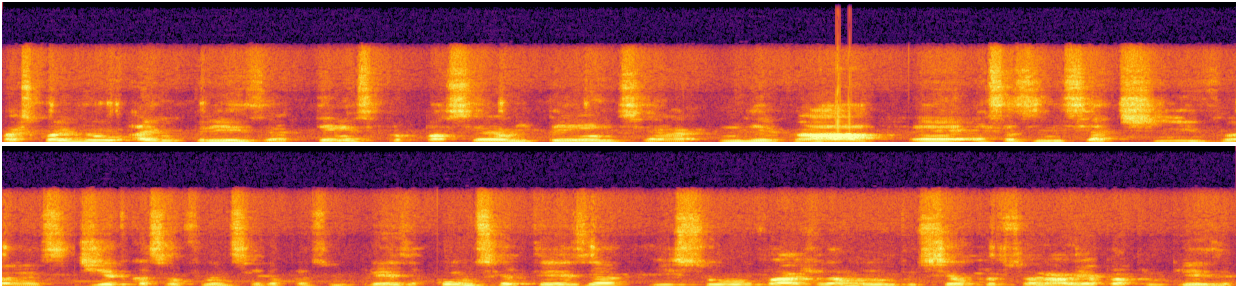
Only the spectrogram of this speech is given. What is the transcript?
mas quando a empresa tem essa preocupação e pensa em levar é, essas iniciativas de educação financeira para sua empresa, com certeza isso vai ajudar muito o seu profissional e a própria empresa.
